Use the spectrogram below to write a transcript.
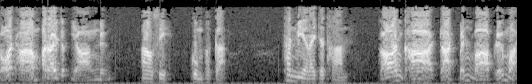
ขอถามอะไรสักอย่างหนึ่ง เอาสิ กุมภกะ ท่านมีอะไรจะถาม การฆ่าจัดเป็นบาปหรือไม่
